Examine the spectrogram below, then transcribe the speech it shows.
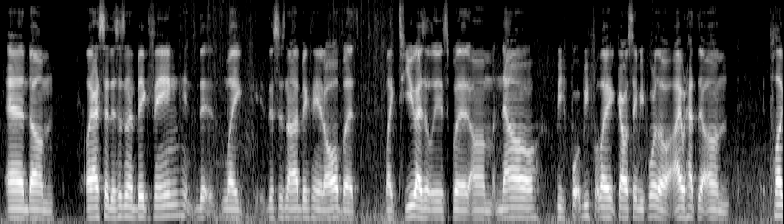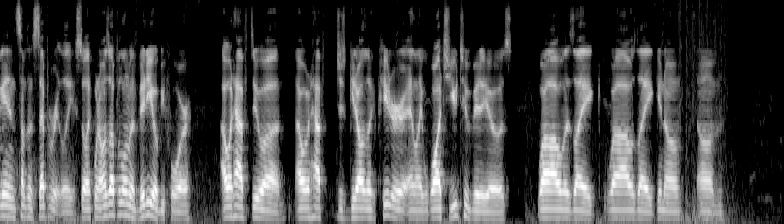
and um, like I said, this isn't a big thing. Like this is not a big thing at all, but like to you guys at least. But um, now before before like I was saying before though, I would have to um plug in something separately. So like when I was uploading a video before, I would have to uh I would have to just get on the computer and like watch YouTube videos while I was like while I was like you know um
